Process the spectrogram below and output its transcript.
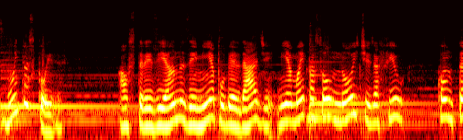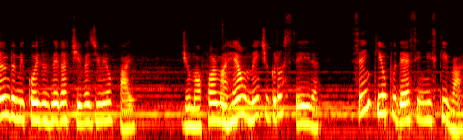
muitas coisas. Aos 13 anos, em minha puberdade, minha mãe passou noites a fio contando-me coisas negativas de meu pai, de uma forma realmente grosseira sem que eu pudesse me esquivar.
